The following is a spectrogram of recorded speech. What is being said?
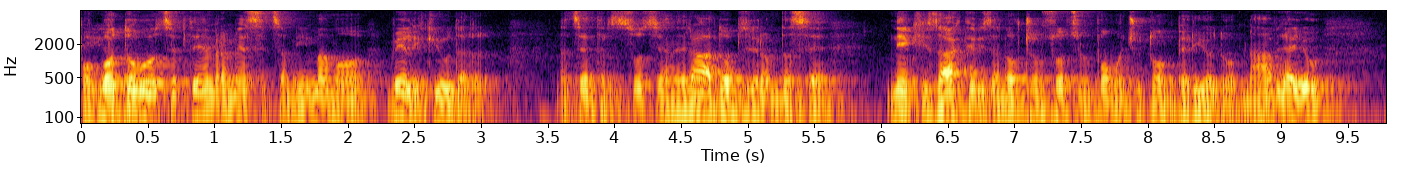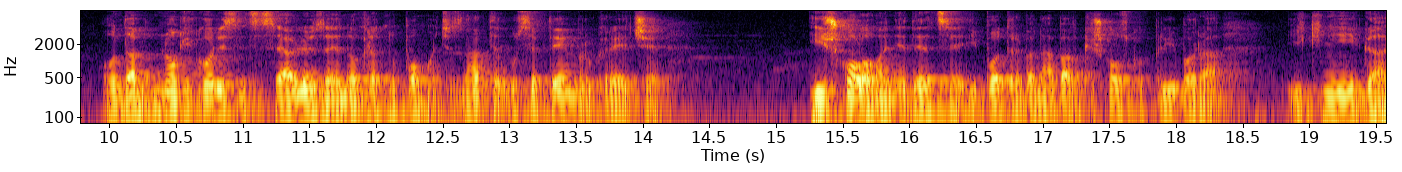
Pogotovo od septembra meseca mi imamo veliki udar na centar za socijalni rad, obzirom da se neki zahtevi za novčanu socijalnu pomoć u tom periodu obnavljaju, onda mnogi korisnici se javljaju za jednokratnu pomoć. Znate, u septembru kreće i školovanje dece i potreba nabavke školskog pribora, i knjiga,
